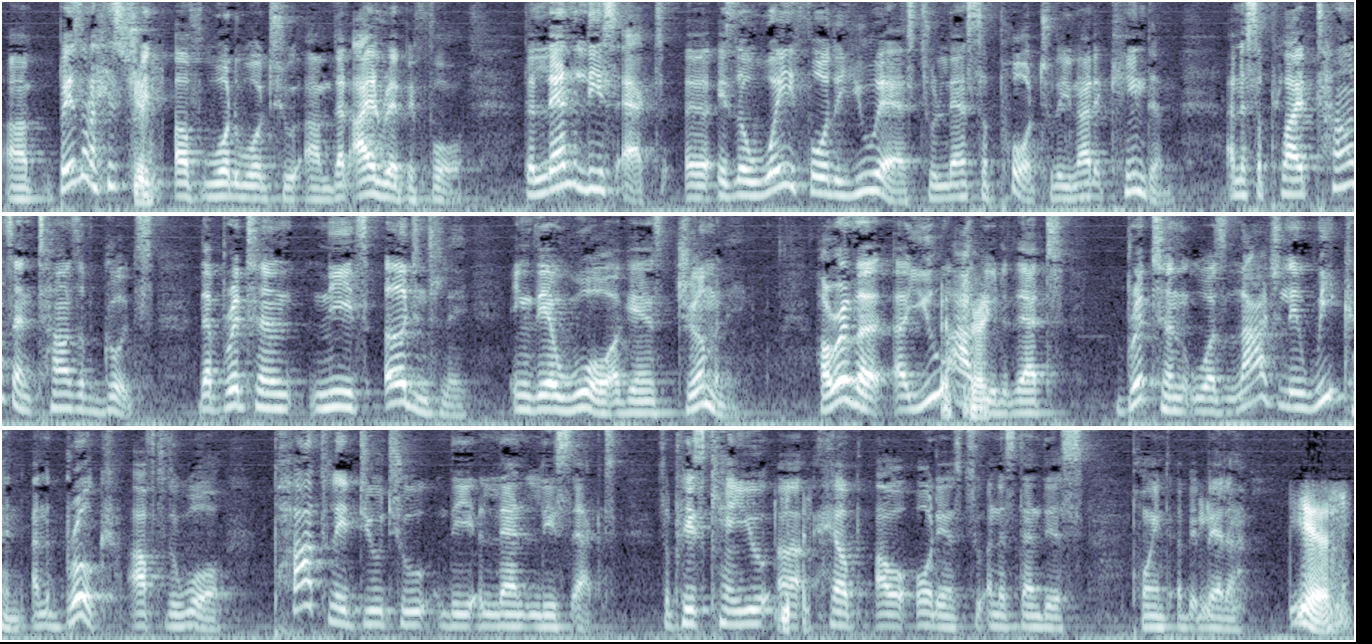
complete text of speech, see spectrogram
Uh, based on the history yes. of World War II um, that I read before, the Lend Lease Act uh, is a way for the U.S. to lend support to the United Kingdom and supply tons and tons of goods that Britain needs urgently in their war against Germany. However, uh, you That's argued right. that Britain was largely weakened and broke after the war, partly due to the Lend Lease Act. So please, can you uh, help our audience to understand this point a bit better? Yes.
